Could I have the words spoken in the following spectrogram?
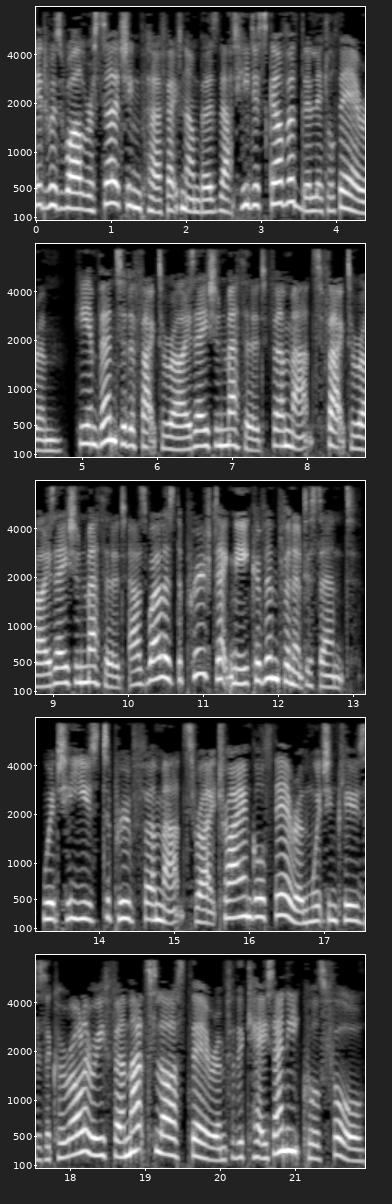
It was while researching perfect numbers that he discovered the little theorem. He invented a factorization method, Fermat's factorization method, as well as the proof technique of infinite descent. which he used to prove Fermat's right triangle theorem which includes as a corollary Fermat's last theorem for the case n equals 4.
